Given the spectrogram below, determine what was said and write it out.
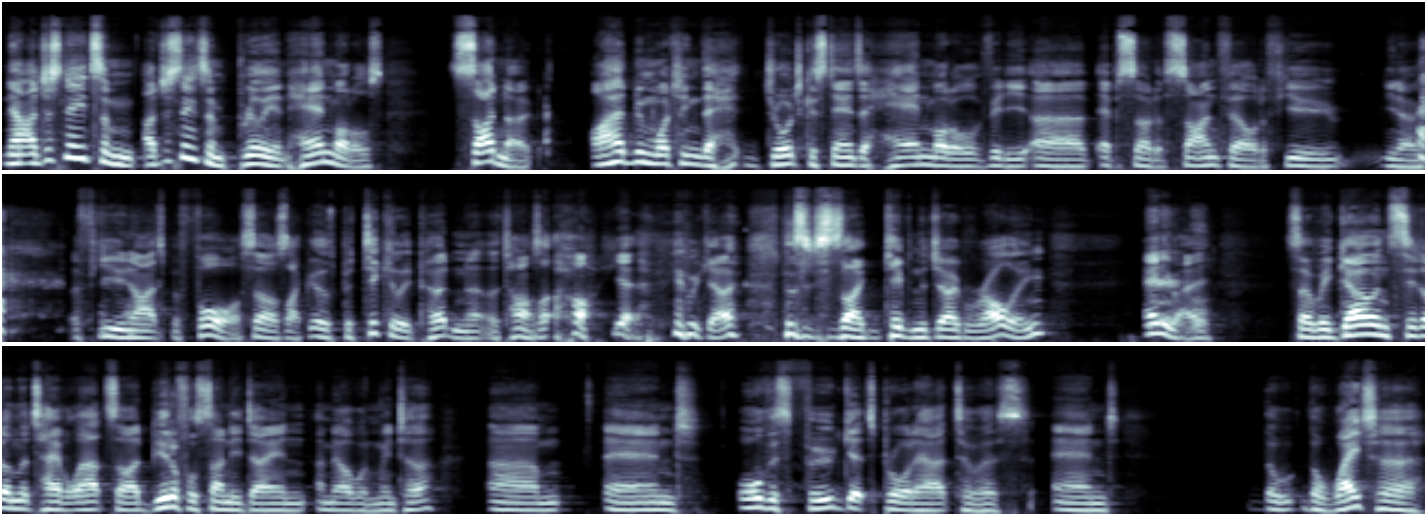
now I just need some. I just need some brilliant hand models. Side note: I had been watching the George Costanza hand model video uh, episode of Seinfeld a few, you know, a few nights before. So I was like, it was particularly pertinent at the time. I was like, oh yeah, here we go. This is just like keeping the joke rolling. Anyway, so we go and sit on the table outside. Beautiful sunny day in a Melbourne winter, um, and all this food gets brought out to us. And the the waiter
